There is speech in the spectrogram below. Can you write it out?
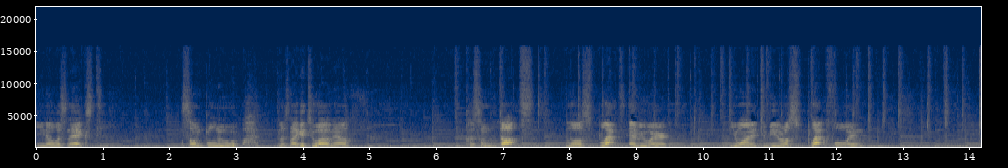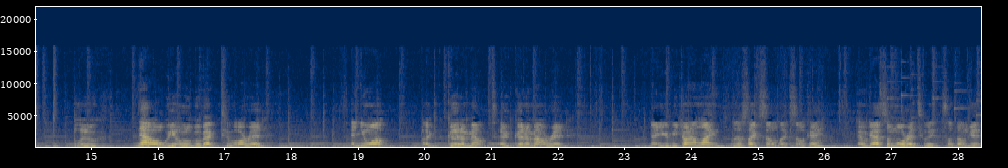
you know what's next? Some blue. Let's not get too out now. Put some dots, little splats everywhere. You want it to be real splatful and blue. Now we will go back to our red. And you want a good amount, a good amount red. Now you're gonna be drawing a line just like so, like so, okay? And we got some more red to it, so don't get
